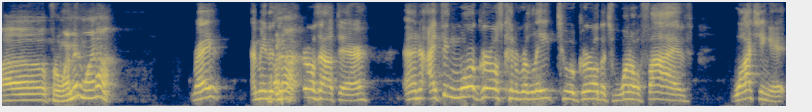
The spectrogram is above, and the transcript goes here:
uh, for women, why not? right? I mean, there's enough girls out there, and I think more girls can relate to a girl that's 105 watching it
